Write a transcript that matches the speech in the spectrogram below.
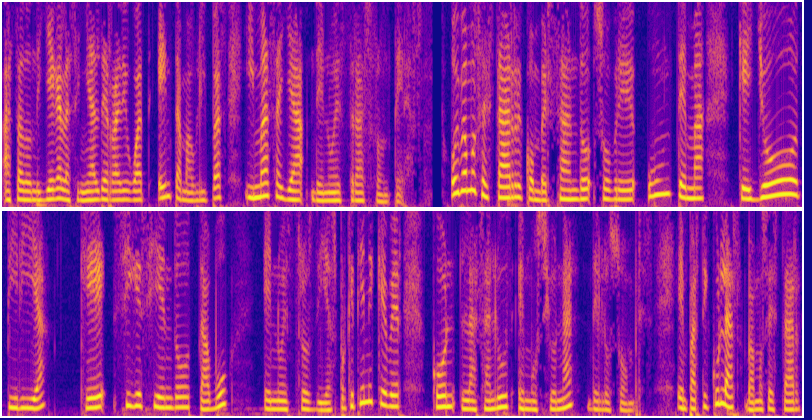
hasta donde llega la señal de Radio Watt en Tamaulipas y más allá de nuestras fronteras. Hoy vamos a estar conversando sobre un tema que yo diría que sigue siendo tabú en nuestros días, porque tiene que ver con la salud emocional de los hombres. En particular, vamos a estar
